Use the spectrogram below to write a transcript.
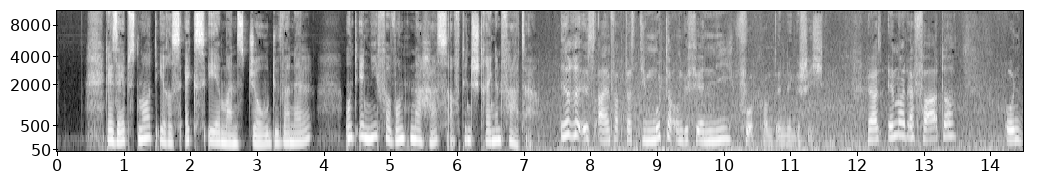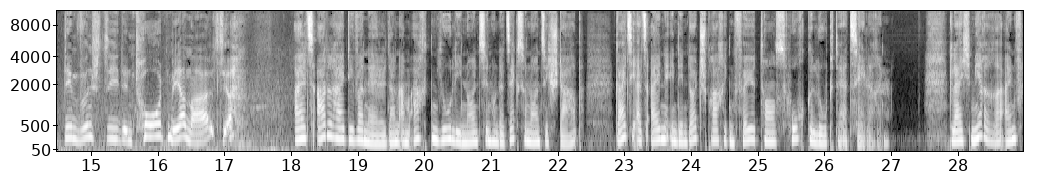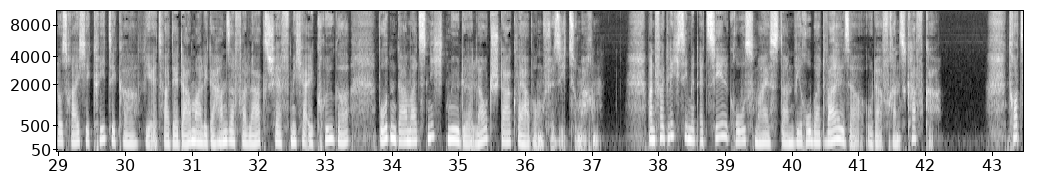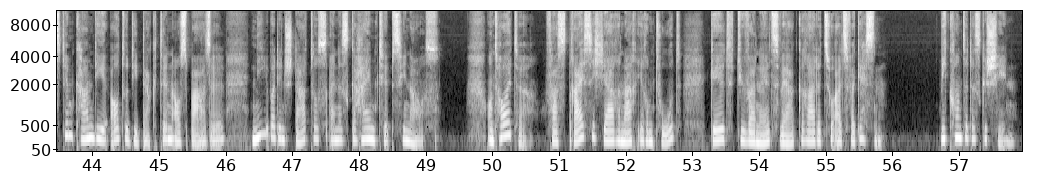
Der Selbstmord ihres Ex-Ehemanns Joe Duvanel und ihr nie verwundener Hass auf den strengen Vater. Irre ist einfach, dass die Mutter ungefähr nie vorkommt in den Geschichten. Ja, ist immer der Vater und dem wünscht sie den Tod mehrmals, ja. Als Adelheid Duvanel dann am 8. Juli 1996 starb, galt sie als eine in den deutschsprachigen Feuilletons hochgelobte Erzählerin. Gleich mehrere einflussreiche Kritiker, wie etwa der damalige Hansa Verlagschef Michael Krüger, wurden damals nicht müde, lautstark Werbung für sie zu machen. Man verglich sie mit Erzählgroßmeistern wie Robert Walser oder Franz Kafka. Trotzdem kam die Autodidaktin aus Basel nie über den Status eines Geheimtipps hinaus. Und heute, fast 30 Jahre nach ihrem Tod, gilt Duvanels Werk geradezu als vergessen. Wie konnte das geschehen?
